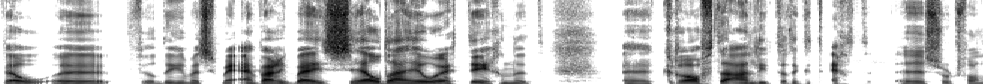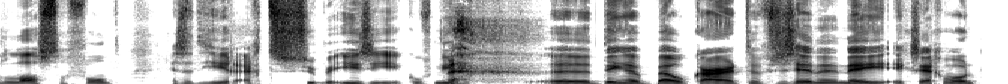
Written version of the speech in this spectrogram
wel eh, veel dingen met zich mee. En waar ik bij Zelda heel erg tegen het eh craften aanliep, dat ik het echt een soort van lastig vond, is het hier echt super easy. Ik hoef niet eh, dingen bij elkaar te verzinnen. Nee, ik zeg gewoon,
